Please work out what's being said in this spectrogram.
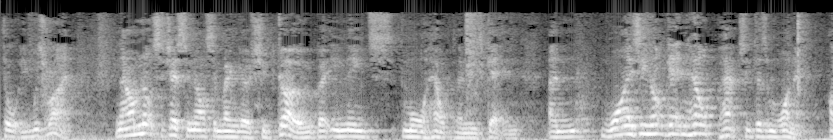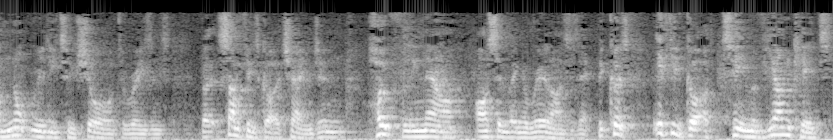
thought he was right. Now, I'm not suggesting Arsene Wenger should go, but he needs more help than he's getting. And why is he not getting help? Perhaps he doesn't want it. I'm not really too sure of the reasons, but something's got to change, and hopefully now Arsene Wenger realises it. Because if you've got a team of young kids,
